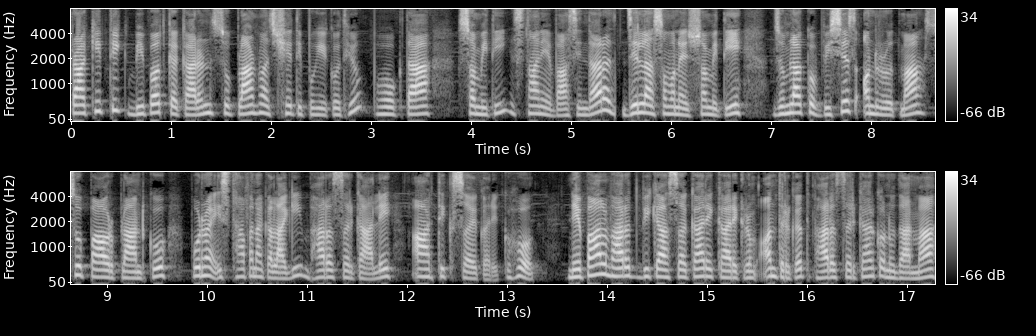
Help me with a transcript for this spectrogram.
प्राकृतिक विपदका कारण सो प्लान्टमा क्षति पुगेको थियो। उपभोक्ता समिति स्थानीय बासिन्दा र जिल्ला समन्वय समिति जुम्लाको विशेष अनुरोधमा सो पावर प्लान्टको पुनर्स्थापनाका लागि भारत सरकारले आर्थिक सहयोग गरेको हो। नेपाल भारत विकास सहकार्य कार्यक्रम अन्तर्गत भारत सरकारको अनुदानमा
